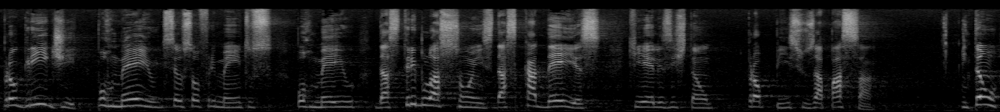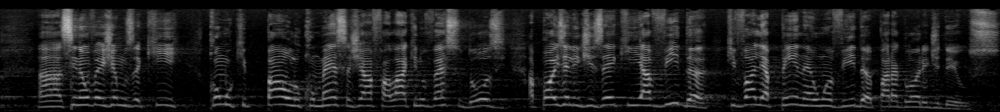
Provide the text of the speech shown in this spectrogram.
progride por meio de seus sofrimentos, por meio das tribulações, das cadeias que eles estão propícios a passar. Então, ah, se não vejamos aqui como que Paulo começa já a falar aqui no verso 12, após ele dizer que a vida que vale a pena é uma vida para a glória de Deus.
